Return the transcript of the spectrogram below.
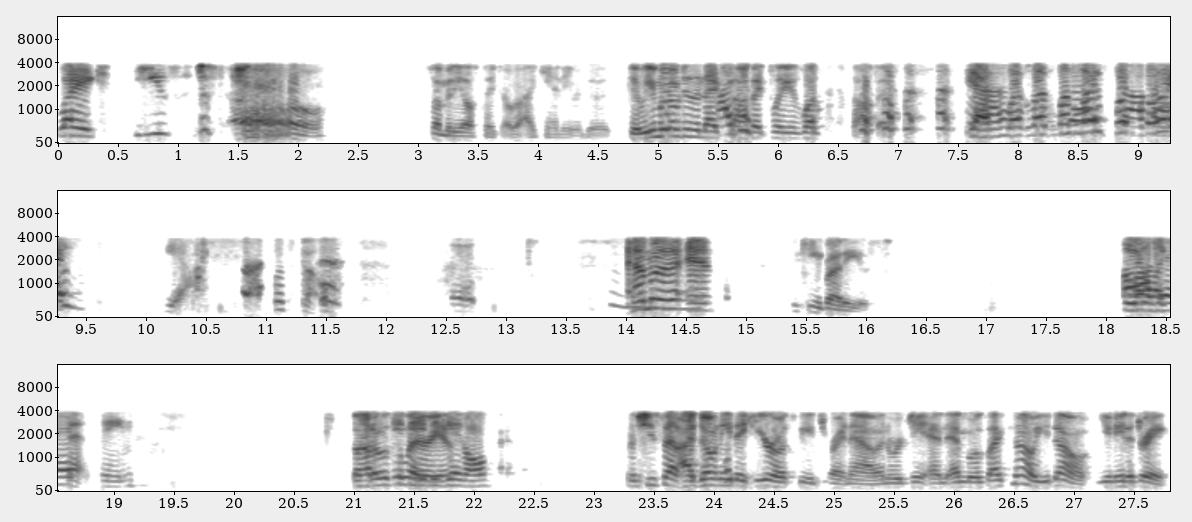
like, he's just, oh. Somebody else take over. I can't even do it. Can we move to the next I just- topic, please? What's the topic? yeah. Yes, let let let Let's let's stop let's, it. yeah. Let's go. Emma and Thinking Buddies. Oh, I like it. that scene. Thought it was It made me hilarious. giggle. when she said, "I don't need a hero speech right now," and Regina and Emma was like, "No, you don't. You need a drink,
